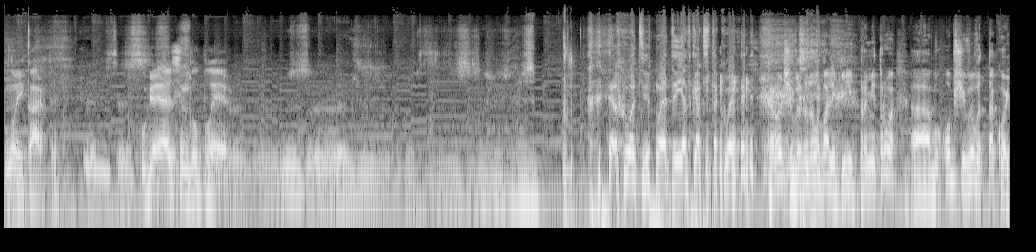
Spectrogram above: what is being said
Ну и карты. Убирают синглплеер. Вот мой ответ, как такое. Короче, вы задолбали пилить про метро. А, общий вывод такой.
